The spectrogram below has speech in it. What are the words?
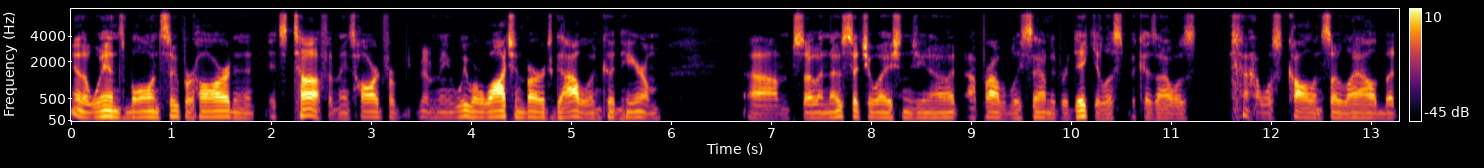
you know the wind's blowing super hard and it, it's tough. I mean, it's hard for. I mean, we were watching birds gobble and couldn't hear them. Um, so in those situations, you know, I probably sounded ridiculous because I was I was calling so loud, but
